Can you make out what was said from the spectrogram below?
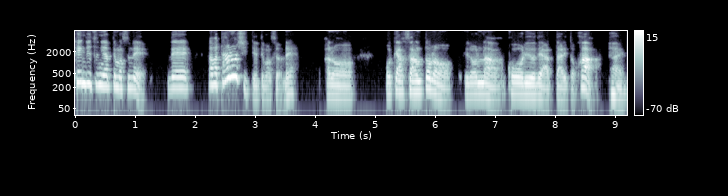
堅実にやってますね。で、やっぱ楽しいって言ってますよね。あの、お客さんとのいろんな交流であったりとか、はい。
